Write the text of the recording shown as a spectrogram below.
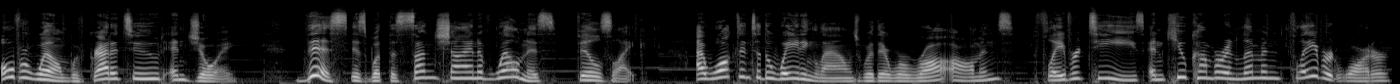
overwhelmed with gratitude and joy. This is what the sunshine of wellness feels like. I walked into the waiting lounge where there were raw almonds, flavored teas, and cucumber and lemon flavored water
